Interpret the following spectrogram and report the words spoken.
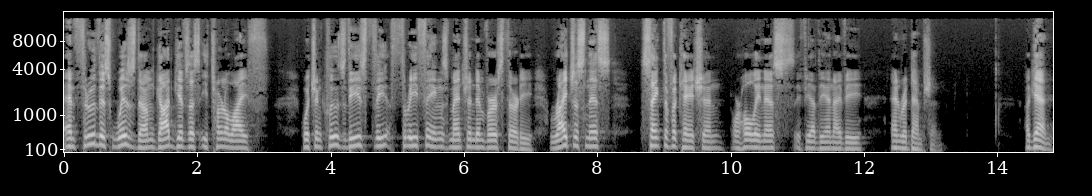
And through this wisdom, God gives us eternal life, which includes these th- three things mentioned in verse 30 righteousness, sanctification, or holiness, if you have the NIV, and redemption. Again,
